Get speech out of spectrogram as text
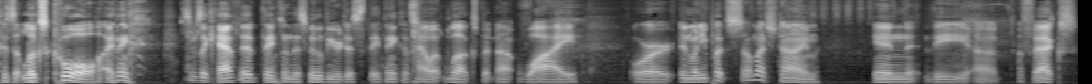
because it looks cool. I think it seems like half the things in this movie are just they think of how it looks, but not why. Or and when you put so much time in the uh, effects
